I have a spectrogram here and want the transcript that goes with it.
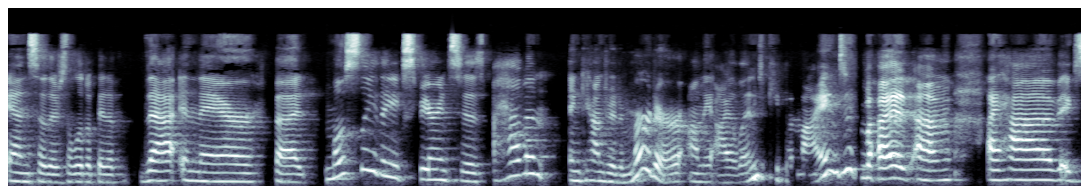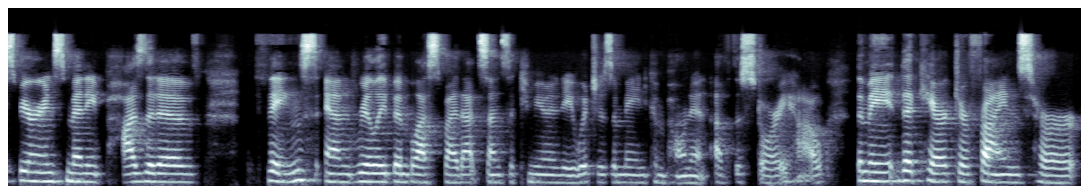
and so there's a little bit of that in there but mostly the experiences i haven't encountered a murder on the island keep in mind but um, i have experienced many positive things and really been blessed by that sense of community which is a main component of the story how the main the character finds her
